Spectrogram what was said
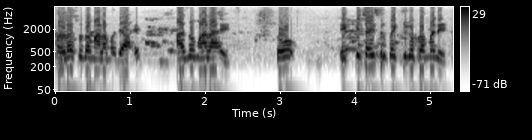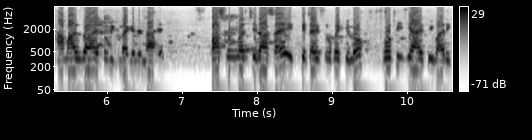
खरडा सुद्धा मालामध्ये आहे. हा जो माल आहे तो एक्केचाळीस रुपये किलो प्रमाणे हा माल जो आहे तो विकला गेलेला आहे. पाच नंबरची रास आहे एक्केचाळीस रुपये किलो. गोटी जी आहे ती बारीक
